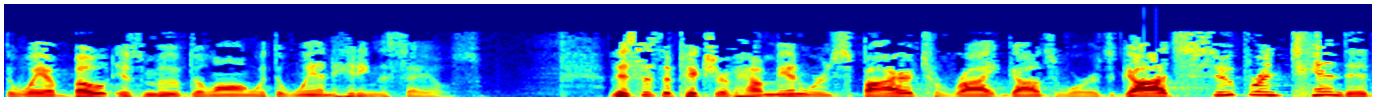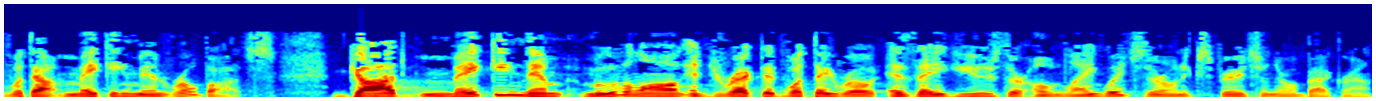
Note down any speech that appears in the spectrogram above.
the way a boat is moved along with the wind hitting the sails. This is the picture of how men were inspired to write God's words. God superintended without making men robots. God making them move along and directed what they wrote as they used their own language, their own experience, and their own background.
